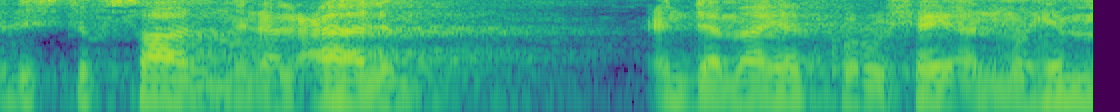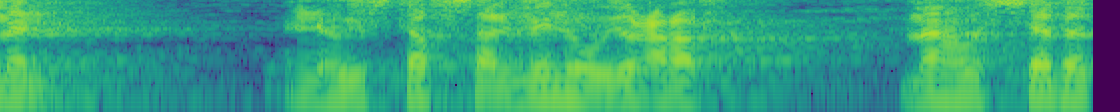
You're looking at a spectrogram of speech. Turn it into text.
الاستفصال من العالم عندما يذكر شيئا مهما أنه يستفصل منه ويعرف ما هو السبب.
